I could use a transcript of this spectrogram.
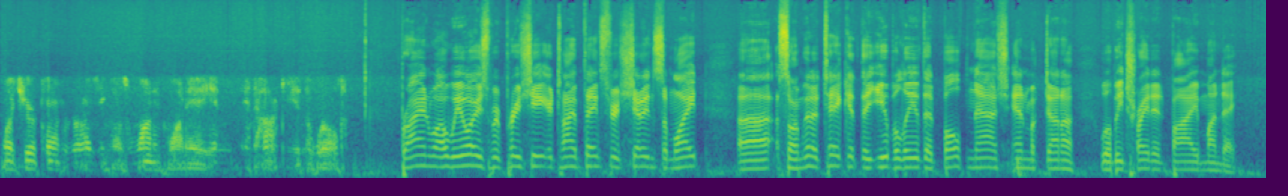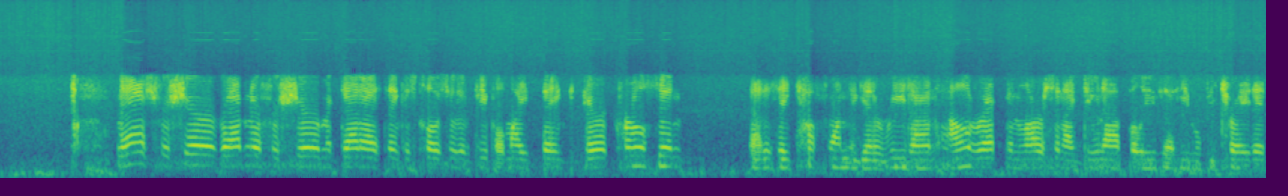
what you're categorizing as one and one A in, in hockey in the world. Brian, well, we always appreciate your time. Thanks for shedding some light. Uh, so I'm going to take it that you believe that both Nash and McDonagh will be traded by Monday. Nash for sure, Grabner for sure, McDonagh I think is closer than people might think. Erik Karlsson, that is a tough one to get a read on. Alrik and Larson, I do not believe that he will be traded.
